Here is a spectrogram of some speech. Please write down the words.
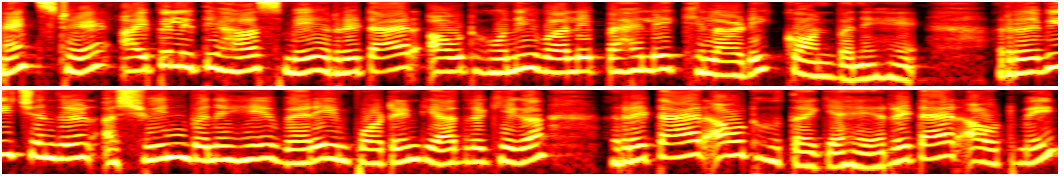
नेक्स्ट है आईपीएल इतिहास में रिटायर आउट होने वाले पहले खिलाड़ी कौन बने हैं? रविचंद्रन अश्विन बने हैं वेरी इंपॉर्टेंट याद रखिएगा। रिटायर आउट होता क्या है? रिटायर आउट में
